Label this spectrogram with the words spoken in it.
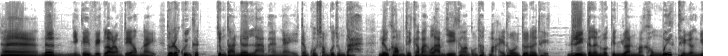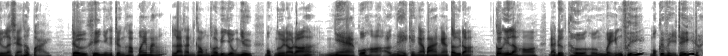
À nên những cái việc lao động trí óc này tôi rất khuyến khích chúng ta nên làm hàng ngày trong cuộc sống của chúng ta. Nếu không thì các bạn làm gì các bạn cũng thất bại thôi, tôi nói thiệt. Riêng cái lĩnh vực kinh doanh mà không biết thì gần như là sẽ thất bại. Trừ khi những cái trường hợp may mắn là thành công thôi. Ví dụ như một người nào đó, nhà của họ ở ngay cái ngã ba, ngã tư đó có nghĩa là họ đã được thừa hưởng miễn phí một cái vị trí rồi.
